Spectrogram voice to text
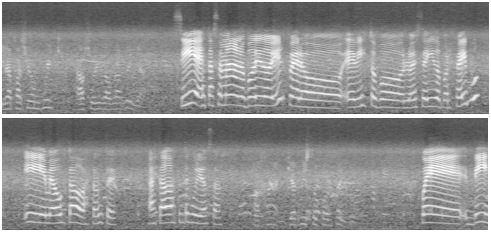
¿Y la Fashion Week? ¿Has oído hablar de ella? Sí, esta semana no he podido ir, pero he visto por, lo he seguido por Facebook y me ha gustado bastante. Ha estado bastante curiosa. Ajá, ¿y qué has visto por Facebook? Pues vi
